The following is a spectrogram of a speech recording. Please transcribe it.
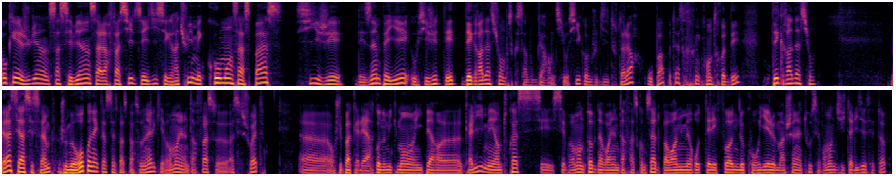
ok Julien, ça c'est bien, ça a l'air facile, c'est easy, c'est gratuit, mais comment ça se passe si j'ai des impayés ou si j'ai des dégradations? Parce que ça vous garantit aussi, comme je disais tout à l'heure, ou pas peut-être, contre des dégradations. Mais là c'est assez simple, je me reconnecte à cet espace personnel qui est vraiment une interface euh, assez chouette. Euh, alors, je ne dis pas qu'elle est ergonomiquement hyper euh, quali, mais en tout cas, c'est vraiment top d'avoir une interface comme ça, de ne pas avoir un numéro de téléphone, de courrier, le machin et tout. C'est vraiment digitalisé, c'est top.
